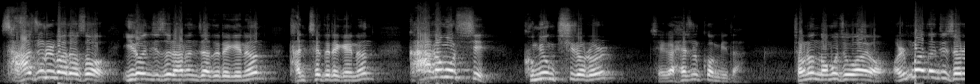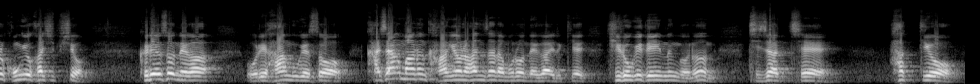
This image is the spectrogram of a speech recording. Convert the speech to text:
사주를 받아서 이런 짓을 하는 자들에게는 단체들에게는 가감없이 금융 치료를 제가 해줄 겁니다. 저는 너무 좋아요. 얼마든지 저를 공격하십시오. 그래서 내가 우리 한국에서 가장 많은 강연을 한 사람으로 내가 이렇게 기록이 돼 있는 거는 지자체, 학교,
